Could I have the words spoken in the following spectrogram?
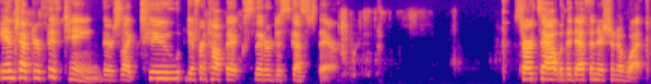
in chapter 15 there's like two different topics that are discussed there. Starts out with a definition of what?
